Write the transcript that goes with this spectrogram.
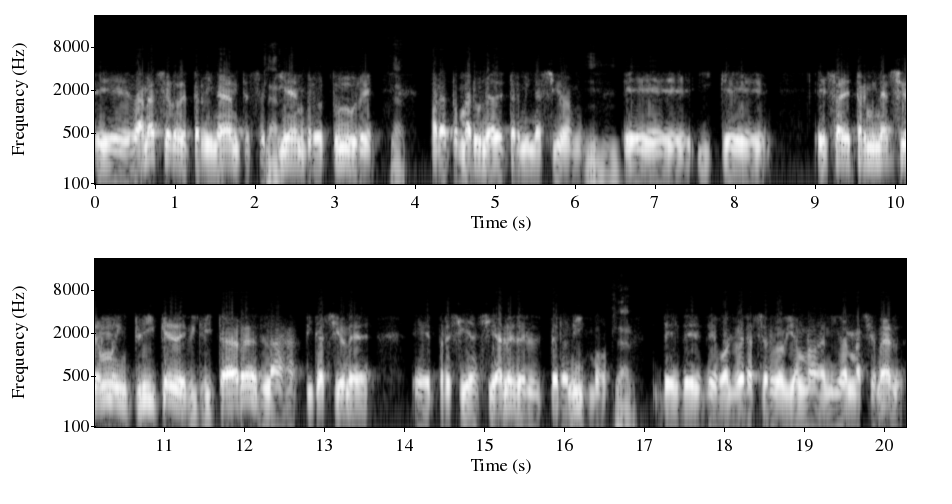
eh, van a ser determinantes, septiembre, octubre, para tomar una determinación eh, y que esa determinación no implique debilitar las aspiraciones eh, presidenciales del peronismo, de, de, volver a ser gobierno a nivel nacional,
